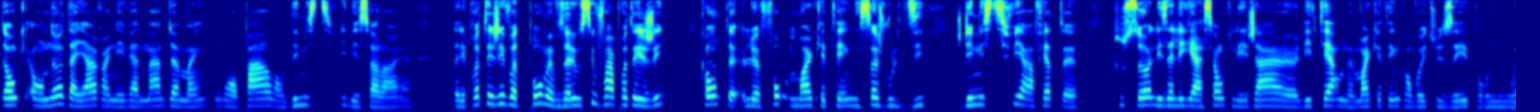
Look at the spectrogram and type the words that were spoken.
Donc, on a d'ailleurs un événement demain où on parle, on démystifie les solaires. Vous allez protéger votre peau, mais vous allez aussi vous faire protéger contre le faux marketing. Ça, je vous le dis. Je démystifie en fait tout ça, les allégations que les gens, les termes marketing qu'on va utiliser pour nous,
